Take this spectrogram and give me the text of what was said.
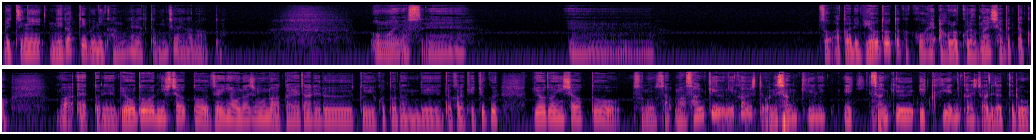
別にネガティブに考えなくてもいいんじゃないかなと。思いますね。うん。そうあとね平等とか公平。あ俺これうまい喋ったか。まあえっとね平等にしちゃうと全員同じものを与えられるということなんでだから結局平等にしちゃうとそのまあ産休に関してはね産休に産休育休に関してはあれだけど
